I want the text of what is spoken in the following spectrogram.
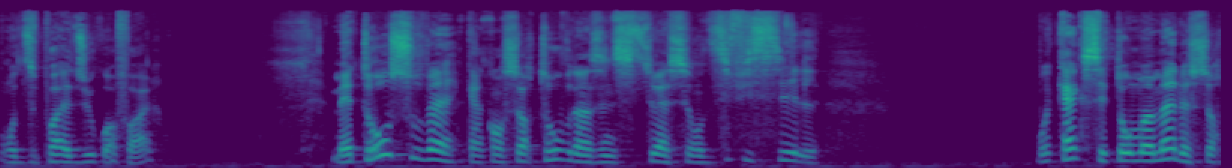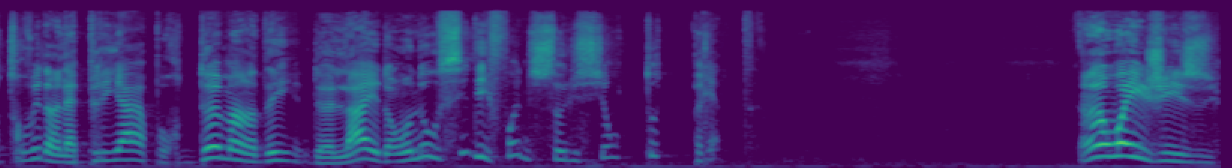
on ne dit pas à Dieu quoi faire. Mais trop souvent, quand on se retrouve dans une situation difficile, quand c'est au moment de se retrouver dans la prière pour demander de l'aide, on a aussi des fois une solution toute prête. Ah ouais, Jésus,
